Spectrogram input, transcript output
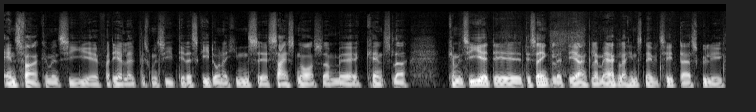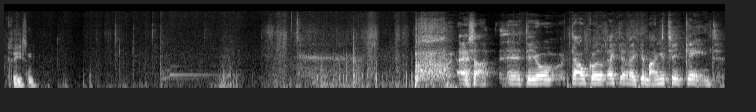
ansvar, kan man sige, uh, for det, eller, hvad skal man sige, det, der skete under hendes uh, 16 år som uh, kansler. Kan man sige, at det, det er så enkelt, at det er Angela Merkel og hendes naivitet, der er skyld i krisen? altså, øh, det er jo, der er jo gået rigtig, rigtig mange ting galt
